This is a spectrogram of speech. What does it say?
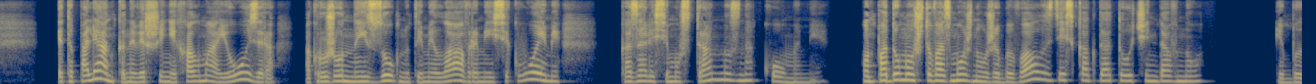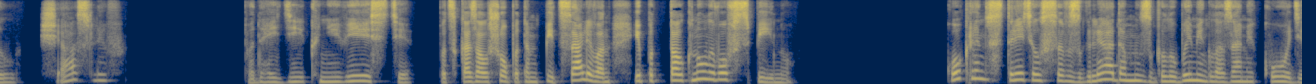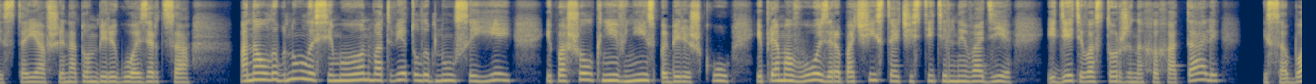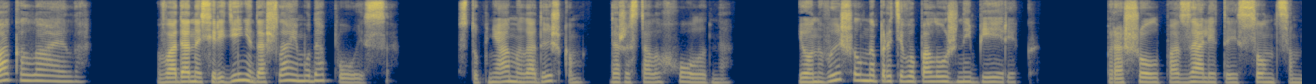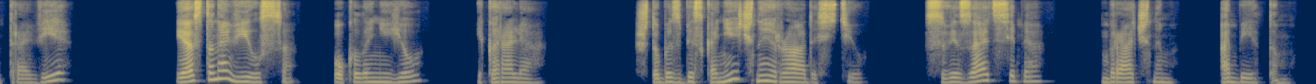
Эта полянка на вершине холма и озера, окруженная изогнутыми лаврами и секвоями, казались ему странно знакомыми. Он подумал, что, возможно, уже бывал здесь когда-то очень давно и был счастлив. «Подойди к невесте», — подсказал шепотом Пит Салливан и подтолкнул его в спину. Кокрин встретился взглядом с голубыми глазами Коди, стоявшей на том берегу озерца. Она улыбнулась ему, и он в ответ улыбнулся ей и пошел к ней вниз по бережку и прямо в озеро по чистой очистительной воде, и дети восторженно хохотали, и собака лаяла. Вода на середине дошла ему до пояса. Ступням и лодыжкам даже стало холодно. И он вышел на противоположный берег, прошел по залитой солнцем траве и остановился около нее и короля, чтобы с бесконечной радостью связать себя брачным обетом.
